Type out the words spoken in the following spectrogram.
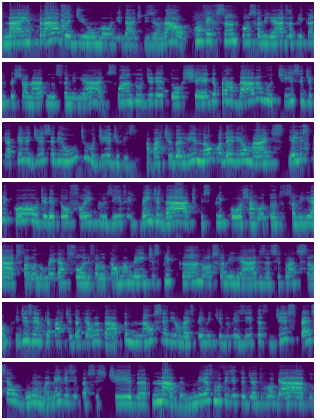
na entrada de uma unidade visional, conversando com os familiares, aplicando questionário nos familiares, quando o diretor chega para dar a notícia de que aquele dia seria o último dia de visita. A partir dali, não poderiam mais. E ele ele explicou, o diretor foi, inclusive, bem didático, explicou, chamou todos os familiares, falou no megafone, falou calmamente, explicando aos familiares a situação e dizendo que a partir daquela data não seriam mais permitido visitas de espécie alguma, nem visita assistida, nada, mesmo visita de advogado,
